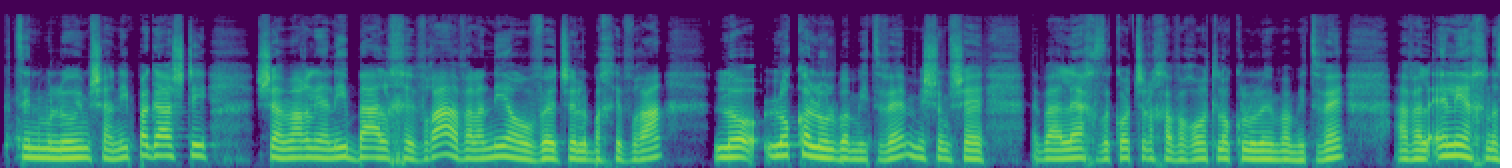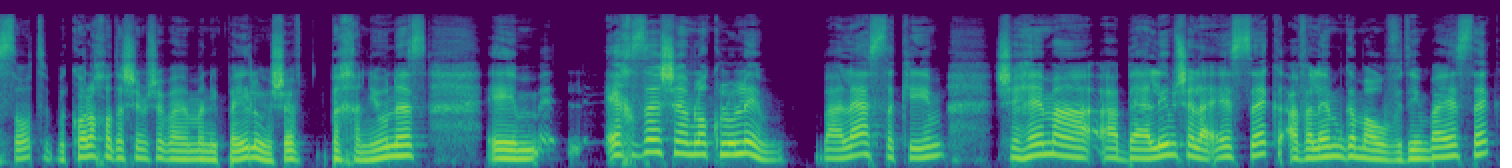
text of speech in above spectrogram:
קצין מילואים שאני פגשתי, שאמר לי, אני בעל חברה, אבל אני העובד של בחברה, לא, לא כלול במתווה, משום שבעלי החזקות של חברות לא כלולים במתווה, אבל אין לי הכנסות, בכל החודשים שבהם אני פעיל, הוא יושב בח'אן יונס, אמ, איך זה שהם לא כלולים? בעלי עסקים שהם הבעלים של העסק, אבל הם גם העובדים בעסק,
